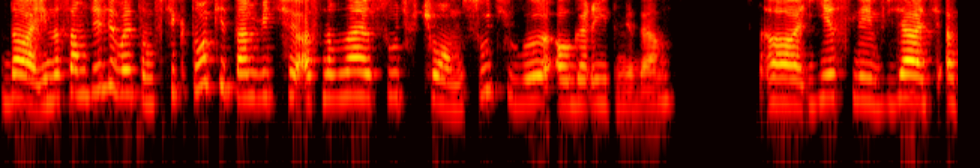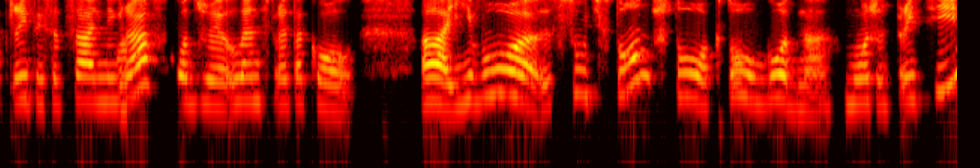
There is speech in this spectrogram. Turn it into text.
Да, и на самом деле в этом, в ТикТоке, там ведь основная суть в чем? Суть в алгоритме, да. А, если взять открытый социальный граф, тот же Lens Protocol, а, его суть в том, что кто угодно может прийти,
